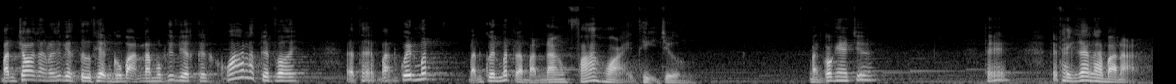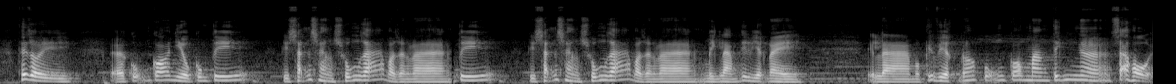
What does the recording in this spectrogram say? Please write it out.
Bạn cho rằng là cái việc từ thiện của bạn là một cái việc quá là tuyệt vời. À, thế bạn quên mất bạn quên mất là bạn đang phá hoại thị trường. Bạn có nghe chưa? Thế thế thành ra là bạn ạ à, thế rồi à, cũng có nhiều công ty thì sẵn sàng xuống giá và rằng là công ty thì sẵn sàng xuống giá và rằng là mình làm cái việc này là một cái việc nó cũng có mang tính xã hội.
